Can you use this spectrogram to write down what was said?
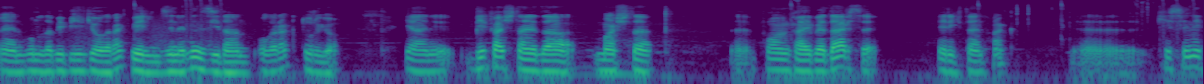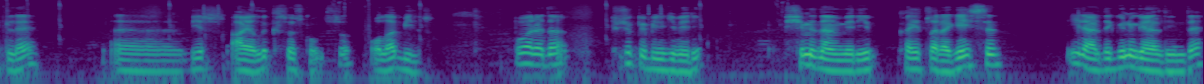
Yani bunu da bir bilgi olarak vereyim. Zinedine Zidane olarak duruyor. Yani birkaç tane daha maçta e, puan kaybederse Erik Ten Hag e, kesinlikle e, bir aylık söz konusu olabilir. Bu arada küçük bir bilgi vereyim. Şimdiden vereyim. Kayıtlara geçsin. İleride günü geldiğinde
